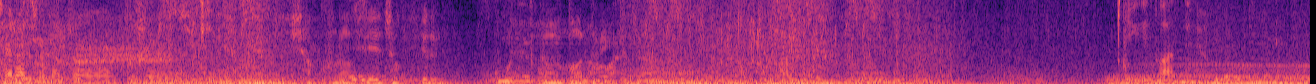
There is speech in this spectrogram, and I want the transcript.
제라툴만 좀 조심히 지키면 샤쿠라스의 적들은. 이긴 것 같아요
